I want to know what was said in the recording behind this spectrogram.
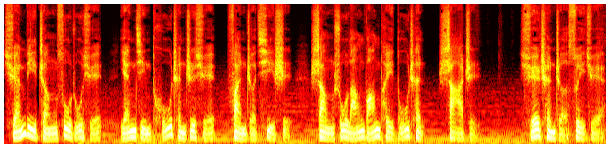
全力整肃儒学，严禁屠谶之学，犯者弃市。尚书郎王佩独谶，杀之。学趁者遂绝。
